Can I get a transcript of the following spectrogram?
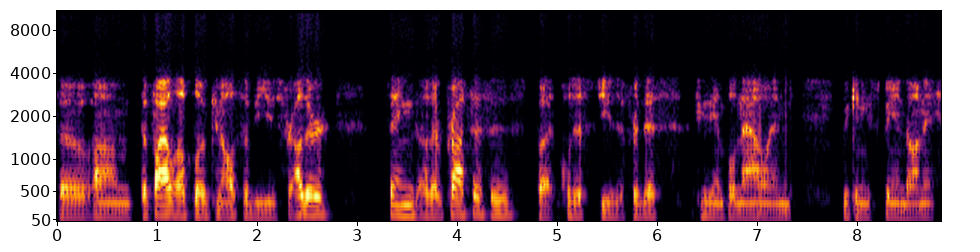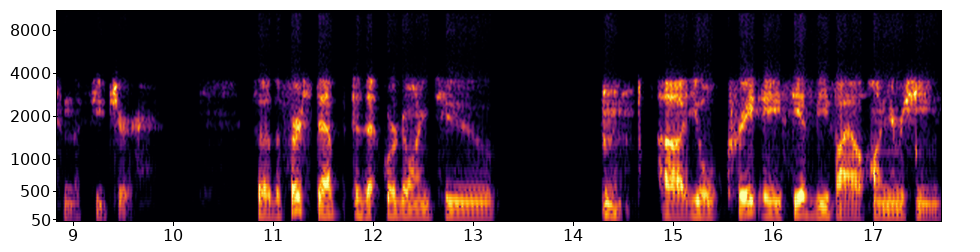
So um, the file upload can also be used for other things, other processes, but we'll just use it for this example now and we can expand on it in the future. So the first step is that we're going to uh, you'll create a CSV file on your machine,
